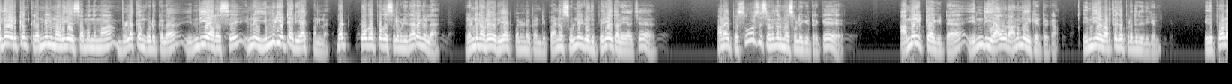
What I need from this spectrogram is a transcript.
இது வரைக்கும் கிரெம்லின் மாளிகை சம்மந்தமாக விளக்கம் கொடுக்கல. இந்திய அரசு இன்னும் இமிடியேட்டாக ரியாக்ட் பண்ணல. பட் போக போக சில மணி நேரங்களில் ரெண்டு நாளும் ரியாக்ட் பண்ணிடும் கண்டிப்பாக ஏன்னா சொல்லியிருக்கிறது பெரிய தலையாச்சு. ஆனால் இப்போ சோர்சஸ் நிரந்தரமா சொல்லிக்கிட்டு இருக்கு. அமெரிக்கா கிட்ட இந்தியா ஒரு அனுமதி கேட்டிருக்கான். இந்திய வர்த்தக பிரதிநிதிகள். இது போல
